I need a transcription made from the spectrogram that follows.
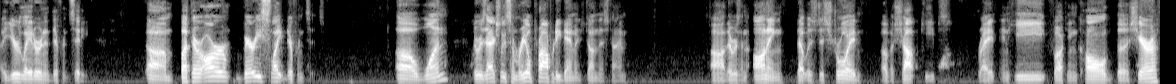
a year later in a different city um, but there are very slight differences. Uh, one, there was actually some real property damage done this time. Uh, there was an awning that was destroyed of a shopkeep's, right? And he fucking called the sheriff.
